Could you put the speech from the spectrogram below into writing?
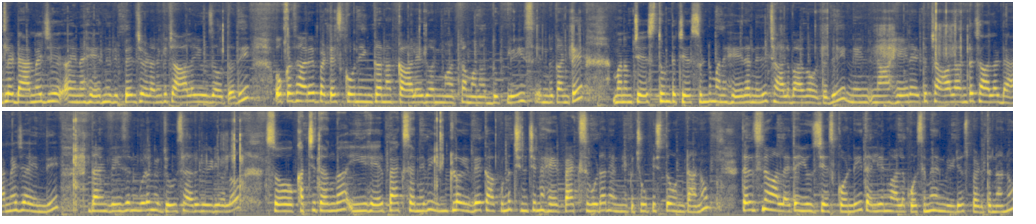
ఇట్లా డ్యామేజ్ అయిన హెయిర్ని రిపేర్ చేయడానికి చాలా యూజ్ అవుతుంది. ఒక్కసారే పెట్టేసుకొని ఇంకా నాకు కాలేదు అని మాత్రం అనొద్దు ప్లీజ్. ఎందుకంటే మనం చేస్తుంటే చేస్తుంటే మన హెయిర్ అనేది చాలా బాగా అవుతుంది. నేను నా హెయిర్ అయితే చాలా చాలా అంటే చాలా డ్యామేజ్ అయింది. దానికి రీజన్ కూడా మీరు చూసారు వీడియోలో. సో ఖచ్చితంగా ఈ హెయిర్ ప్యాక్స్ అనేవి ఇంట్లో ఇవే కాకుండా చిన్న చిన్న హెయిర్ ప్యాక్స్ కూడా నేను మీకు చూపిస్తూ ఉంటాను. తెలిసిన వాళ్ళైతే యూజ్ చేసుకోండి. తెలియని వాళ్ళ కోసమే నేను వీడియోస్ పెడుతున్నాను.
